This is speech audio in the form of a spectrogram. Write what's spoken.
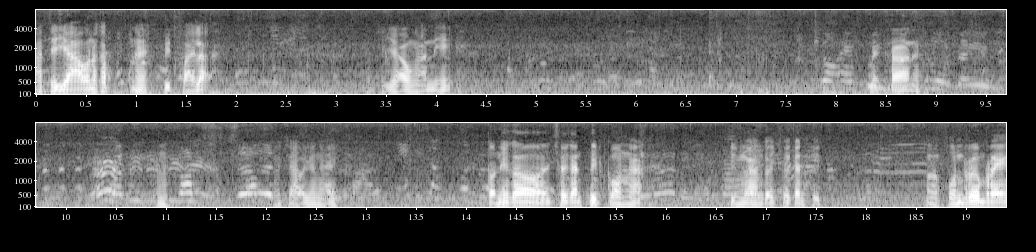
อาจจะยาวนะครับนี่ปิดไฟแล้วอาจจะยาวงานนี้แม่ค้าเนี่ยเราจะเอายังไง ตอนนี้ก็ช่วยกันปิดก่อนนะฮะทีมงานก็ช่วยกันปิดฝนเริ่มแรง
